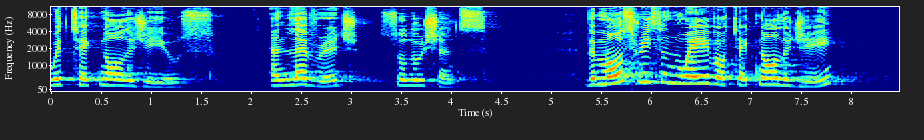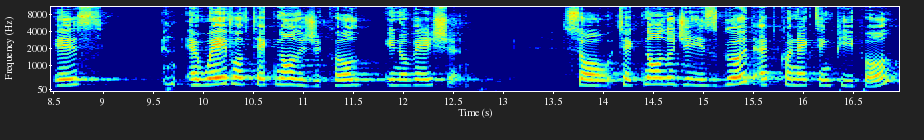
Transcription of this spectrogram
with technology use and leverage solutions. The most recent wave of technology is a wave of technological innovation. So technology is good at connecting people,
